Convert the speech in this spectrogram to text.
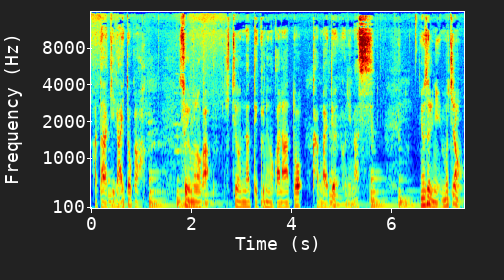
働きがいとかそういうものが必要になってくるのかなと考えております。要するにもちろん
